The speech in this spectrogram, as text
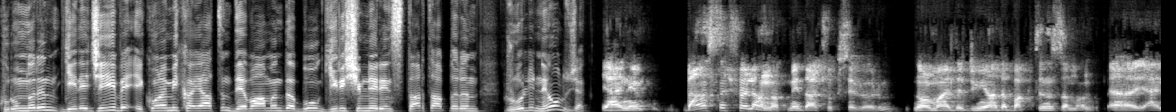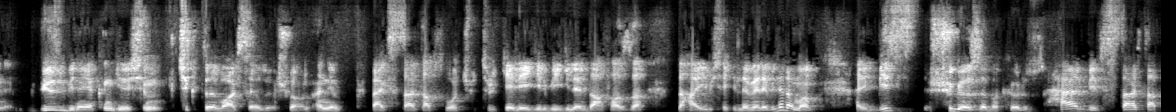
kurumların geleceği ve ekonomik hayatın devamında bu girişimlerin, startupların rolü ne olacak? Yani ben aslında şöyle anlatmayı daha çok seviyorum. Normalde dünyada baktığınız zaman e, yani 100 bine yakın girişim çıktığı varsayılıyor şu an. Hani belki Startups Watch Türkiye ile ilgili bilgileri daha fazla daha iyi bir şekilde verebilir ama hani biz şu gözle bakıyoruz. Her bir startup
